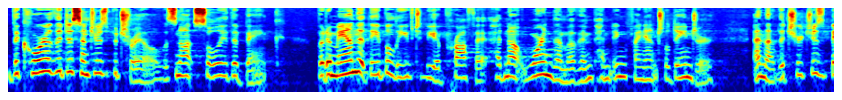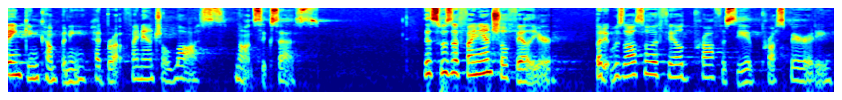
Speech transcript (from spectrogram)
The core of the dissenters' betrayal was not solely the bank, but a man that they believed to be a prophet had not warned them of impending financial danger and that the church's banking company had brought financial loss, not success. This was a financial failure, but it was also a failed prophecy of prosperity,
